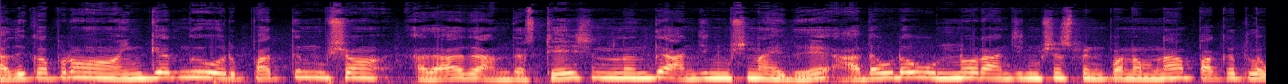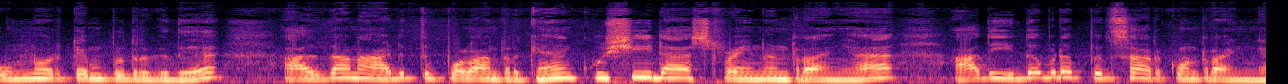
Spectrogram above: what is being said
அதுக்கப்புறம் இங்கேருந்து ஒரு பத்து நிமிஷம் அதாவது அந்த ஸ்டேஷன்லேருந்து அஞ்சு நிமிஷம் தான் இது. அதை விட இன்னொரு அஞ்சு நிமிஷம் ஸ்பெண்ட் பண்ணோம்னா பக்கத்தில் இன்னொரு டெம்பிள் இருக்குது. அதுதான் நான் அடுத்து போகலான் இருக்கேன். குஷிடா ஸ்ட்ரெயின்ன்றாங்க அது இதை விட பெருசாக இருக்குன்றாங்க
